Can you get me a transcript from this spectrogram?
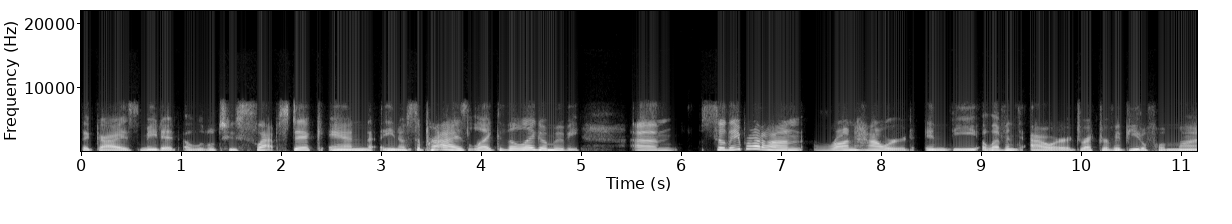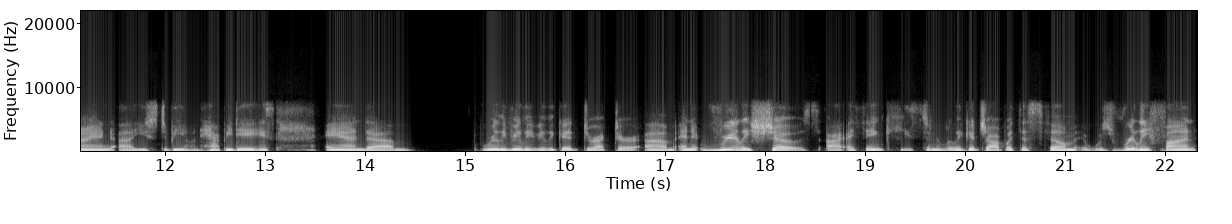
the guys made it a little too slapstick and you know surprise like the Lego Movie. Um, so they brought on Ron Howard in the eleventh hour, director of A Beautiful Mind. Uh, used to be on Happy Days, and um, really, really, really good director. Um, and it really shows. I, I think he's done a really good job with this film. It was really fun.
